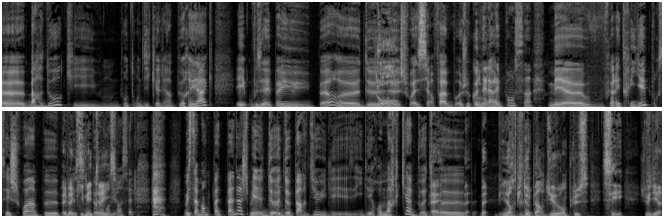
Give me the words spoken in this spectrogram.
Euh, Bardot, qui, dont on dit qu'elle est un peu réac. Et vous n'avez pas eu peur euh, de choisir? Enfin, je connais la réponse, hein, mais euh, vous vous faire étrier pour ces choix un peu, eh ben, peu consensuels? mais ça manque pas de panache. Mais de, Depardieu, il est, il est remarquable. Votre, bah, bah, bah, puis Depardieu, en plus, c'est je veux dire,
